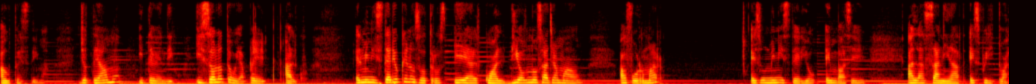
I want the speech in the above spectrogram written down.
autoestima. Yo te amo y te bendigo. Y solo te voy a pedir algo. El ministerio que nosotros y al cual Dios nos ha llamado a formar es un ministerio en base a la sanidad espiritual.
